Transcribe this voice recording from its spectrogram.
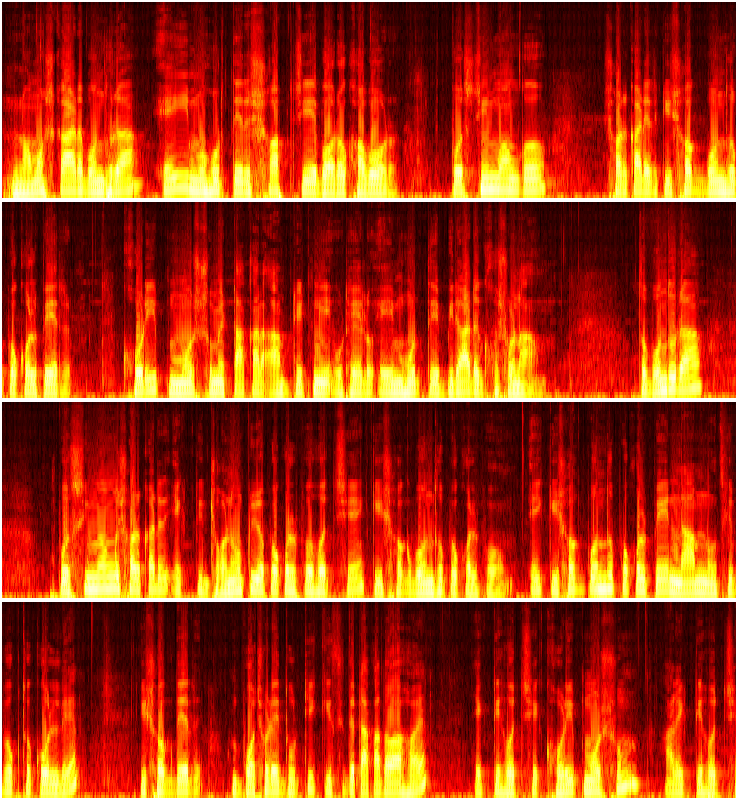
নমস্কার বন্ধুরা, এই মুহূর্তের সবচেয়ে বড় খবর পশ্চিমবঙ্গ সরকারের কৃষক বন্ধু প্রকল্পের খরিফ মরশুমে টাকার আপডেট নিয়ে উঠে এলো এই মুহূর্তে বিরাট ঘোষণা। তো বন্ধুরা, পশ্চিমবঙ্গ সরকারের একটি জনপ্রিয় প্রকল্প হচ্ছে কৃষক বন্ধু প্রকল্প। এই কৃষক বন্ধু প্রকল্পের নাম নথিভুক্ত করলে কৃষকদের বছরে দুটি কিস্তিতে টাকা দেওয়া হয়। একটি হচ্ছে খরিফ মরশুম আরেকটি হচ্ছে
